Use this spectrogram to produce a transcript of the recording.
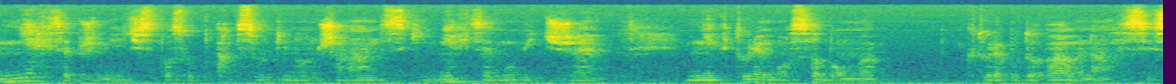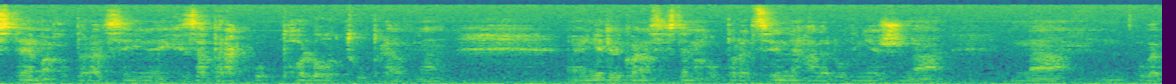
nie chcę brzmieć w sposób absolutnie nonszalancki. Nie chcę mówić, że niektórym osobom, które budowały na systemach operacyjnych, zabrakło polotu, prawda? E, Nie tylko na systemach operacyjnych, ale również na, na, web,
